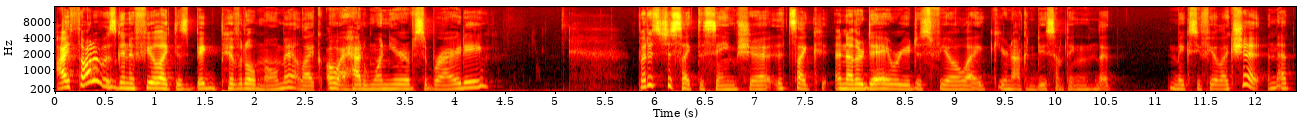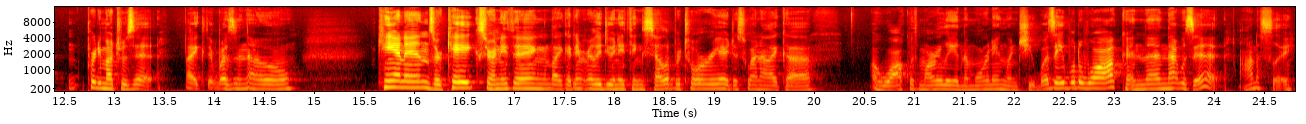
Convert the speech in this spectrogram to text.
I thought it was going to feel like this big pivotal moment, like, "Oh, I had one year of sobriety." But it's just like the same shit. It's like another day where you just feel like you're not going to do something that makes you feel like shit. And that pretty much was it. Like there wasn't no cannons or cakes or anything. Like I didn't really do anything celebratory. I just went on like a a walk with Marley in the morning when she was able to walk and then that was it, honestly.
